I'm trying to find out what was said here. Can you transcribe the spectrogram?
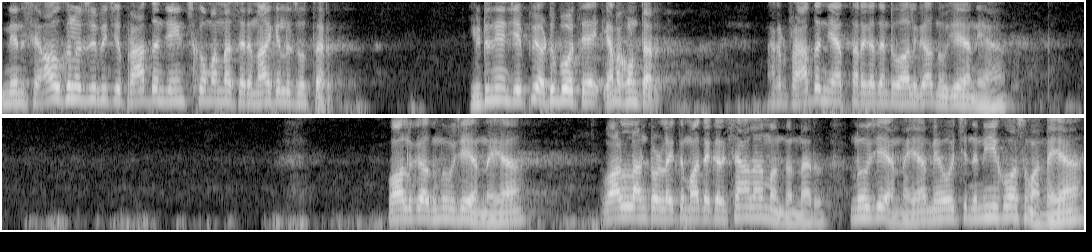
నేను సేవకులను చూపించి ప్రార్థన చేయించుకోమన్నా సరే నాకెళ్ళి చూస్తారు. ఇటు నేను చెప్పి అటుపోతే వెనకుంటారు. అక్కడ ప్రార్థన చేస్తున్నారు కదండి వాళ్ళు కాదు నువ్వు చేయన్నయ్యా? వాళ్ళు కాదు నువ్వు చేయి అన్నయ్య. వాళ్ళు అంటోళ్ళు అయితే మా దగ్గర చాలామంది ఉన్నారు. నువ్వు చేయి అన్నయ్య మేము వచ్చింది నీ కోసం అన్నయ్య.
